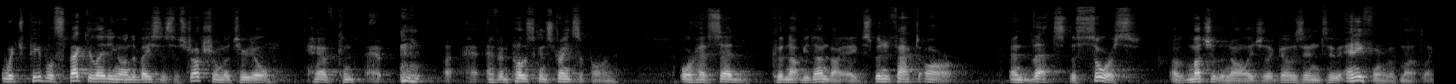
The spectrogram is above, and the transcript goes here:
which people speculating on the basis of structural material have, have imposed constraints upon or have said could not be done by apes, but in fact are. And that's the source of much of the knowledge that goes into any form of modeling,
